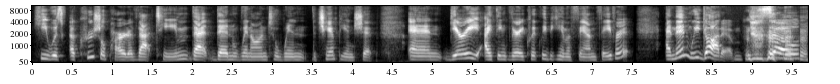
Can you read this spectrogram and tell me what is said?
He was a crucial part of that team that then went on to win the championship. And Gary, I think, very quickly became a fan favorite. And then we got him. So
